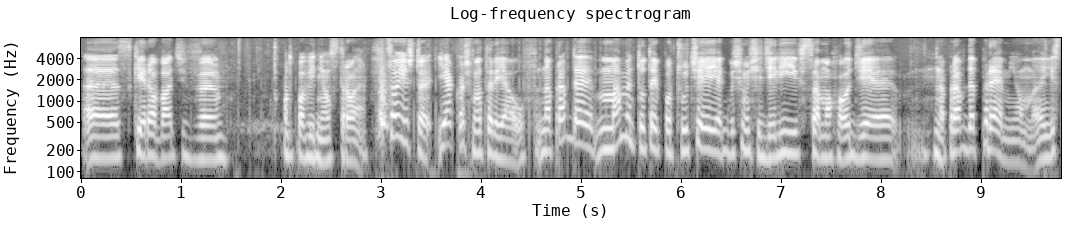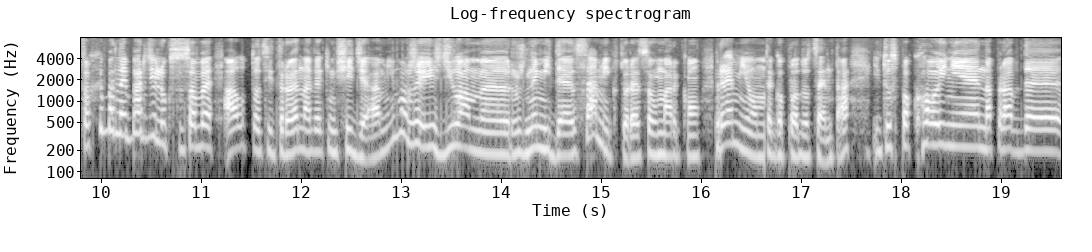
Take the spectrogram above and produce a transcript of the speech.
e, skierować w odpowiednią stronę. Co jeszcze? Jakość materiałów. Naprawdę mamy tutaj poczucie, jakbyśmy siedzieli w samochodzie naprawdę premium. Jest to chyba najbardziej luksusowe auto Citroena, w jakim siedziałam, mimo że jeździłam e, różnymi DS-ami, które są marką premium tego producenta i tu spokojnie naprawdę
